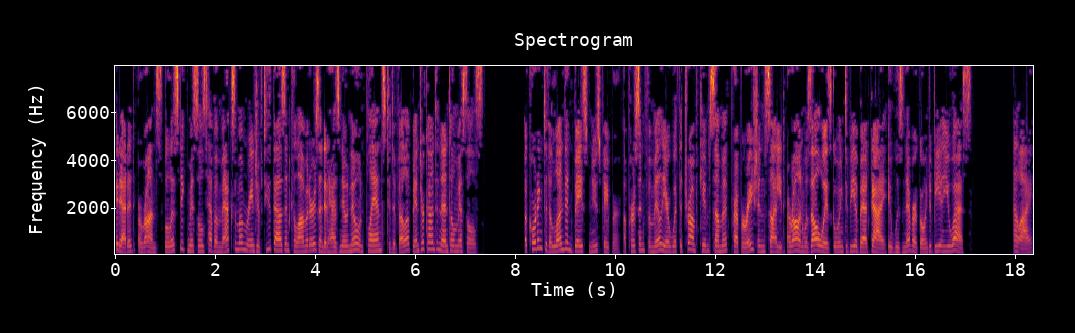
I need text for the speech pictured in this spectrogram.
It added, Iran's ballistic missiles have a maximum range of 2,000 kilometers and it has no known plans to develop intercontinental missiles. According to the London-based newspaper, a person familiar with the Trump-Kim summit preparations said, Iran was always going to be a bad guy, it was never going to be a U.S. ally.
